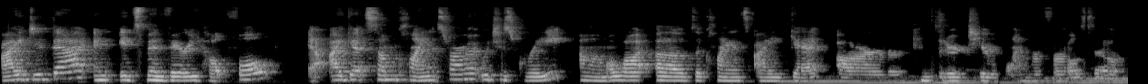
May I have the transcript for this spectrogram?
I did that, and it's been very helpful. I get some clients from it, which is great. Um, a lot of the clients I get are considered tier one referrals. So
